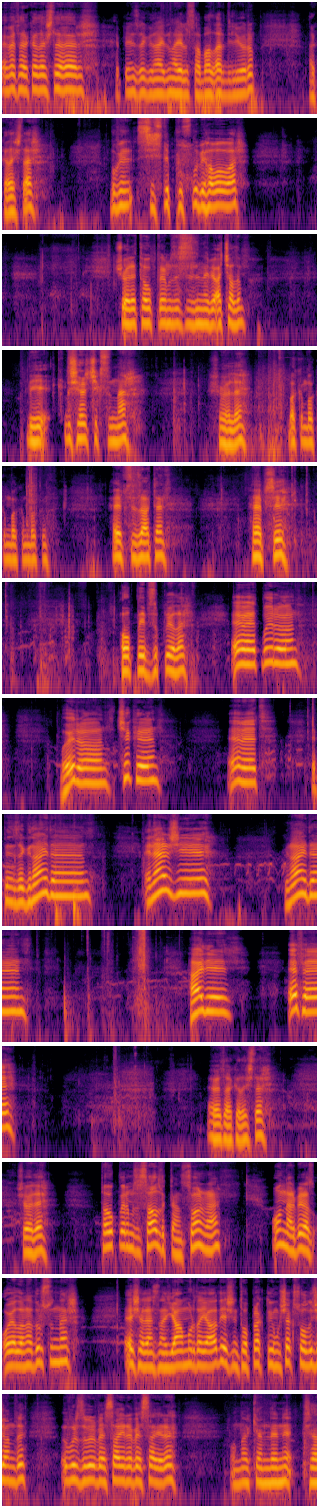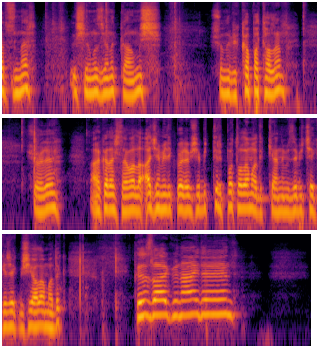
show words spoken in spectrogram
Evet arkadaşlar, hepinize günaydın, hayırlı sabahlar diliyorum. Arkadaşlar, bugün sisli puslu bir hava var. Şöyle tavuklarımızı sizinle bir açalım. Bir dışarı çıksınlar. Şöyle, bakın bakın bakın bakın. Hepsi zaten, hepsi hoplayıp zıplıyorlar. Evet, buyurun. Buyurun çıkın. Evet. Hepinize günaydın. Enerji. Günaydın. Haydi. Efe. Evet arkadaşlar. Şöyle tavuklarımızı saldıktan sonra onlar biraz oyalana dursunlar. Eşelensinler. Yağmur da yağdı ya şimdi toprak da yumuşak solucandı ıvır zıvır vesaire vesaire. Onlar kendilerini şey yapsınlar. Işığımız yanık kalmış. Şunu bir kapatalım. Şöyle arkadaşlar valla acemilik böyle bir şey. Bir tripod alamadık kendimize. Bir çekecek bir şey alamadık. Kızlar günaydın.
